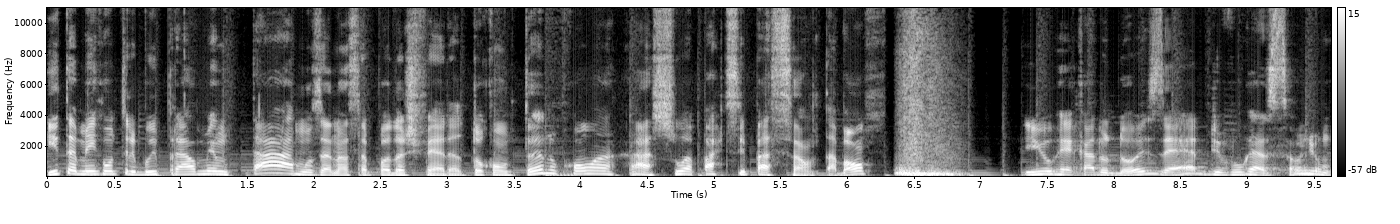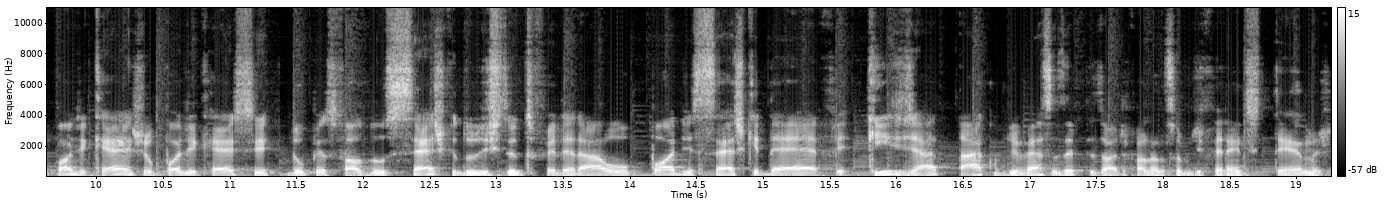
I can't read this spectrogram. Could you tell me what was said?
e também contribui para aumentarmos a nossa podosfera. Eu tô contando com a, a sua participação, tá bom? E o recado 2 é a divulgação de um podcast, o podcast do pessoal do SESC do Distrito Federal, o Pod SESC DF, que já tá com diversos episódios falando sobre diferentes temas.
